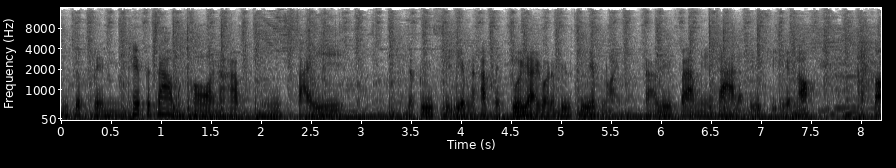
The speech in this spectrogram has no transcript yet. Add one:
นี่จะเป็นเทพเจ้ามังกรนะครับ มีไซส์ WCF นะครับ แต่ตัวใหญ่กว่า WCF หน่อยก็เรียกว่าเมกา WCF เนาะ แล้วก็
